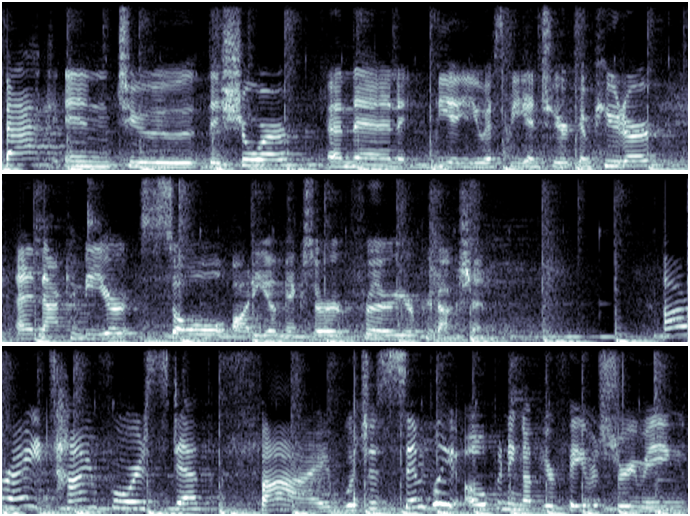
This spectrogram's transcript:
back into the Shure and then via USB into your computer, and that can be your sole audio mixer for your production. All right, time for step five, which is simply opening up your favorite streaming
